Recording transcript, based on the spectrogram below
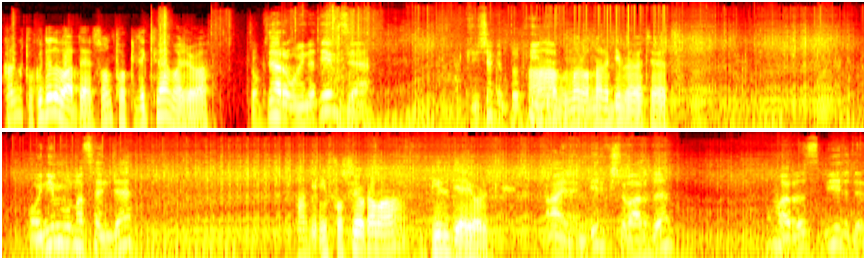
Kanka Toki'de de vardı en son. Toki'dekiler mi acaba? Tokiler oynadı ya bize. İkinci şakın Toki'ydi. Aa bunlar onlar değil mi? Evet evet. Oynayayım mı buna sence? Kanka infosu yok ama bir diye gördük. Aynen bir kişi vardı. Umarız birdir.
